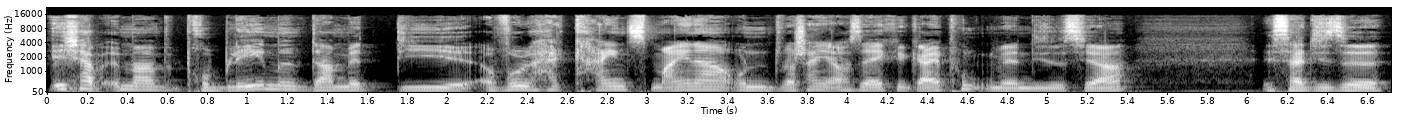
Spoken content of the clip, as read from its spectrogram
ich habe immer Probleme damit, die, obwohl halt keins meiner und wahrscheinlich auch Selke geil punkten werden dieses Jahr, ist halt diese,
